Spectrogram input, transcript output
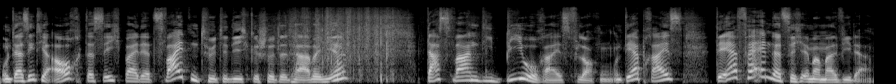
und da seht ihr auch, dass sich bei der zweiten Tüte, die ich geschüttelt habe hier, das waren die Bio-Reisflocken. Und der Preis, der verändert sich immer mal wieder.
